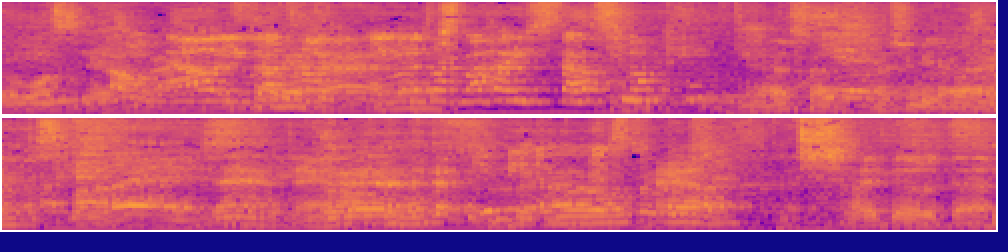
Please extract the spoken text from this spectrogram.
No more snitching. Oh, you want to talk? You want to talk about how you stopped smoking? Yeah, that, sounds, Yeah. that should be alright. Damn. Damn. Give me inspiration. I good with that.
